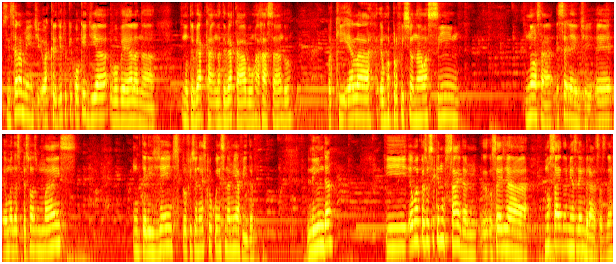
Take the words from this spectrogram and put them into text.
Sinceramente, eu acredito que qualquer dia eu vou ver ela na, no TV a, na TV a cabo arrasando, porque ela é uma profissional assim nossa, excelente. É, é uma das pessoas mais inteligentes, profissionais que eu conheci na minha vida. Linda. E é uma pessoa assim que não sai da, ou seja, não sai das minhas lembranças, né?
